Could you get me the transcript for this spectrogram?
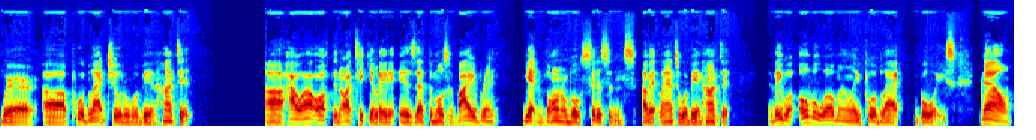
where uh, poor black children were being hunted. Uh, how I often articulate it is that the most vibrant yet vulnerable citizens of Atlanta were being hunted. And they were overwhelmingly poor black boys. Now,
